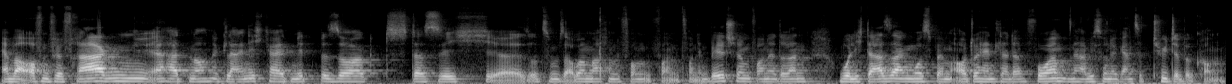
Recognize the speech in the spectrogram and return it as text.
er war offen für Fragen. Er hat noch eine Kleinigkeit mitbesorgt, dass ich äh, so zum Saubermachen vom, von, von dem Bildschirm vorne dran, obwohl ich da sagen muss, beim Autohändler davor, da habe ich so eine ganze Tüte bekommen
